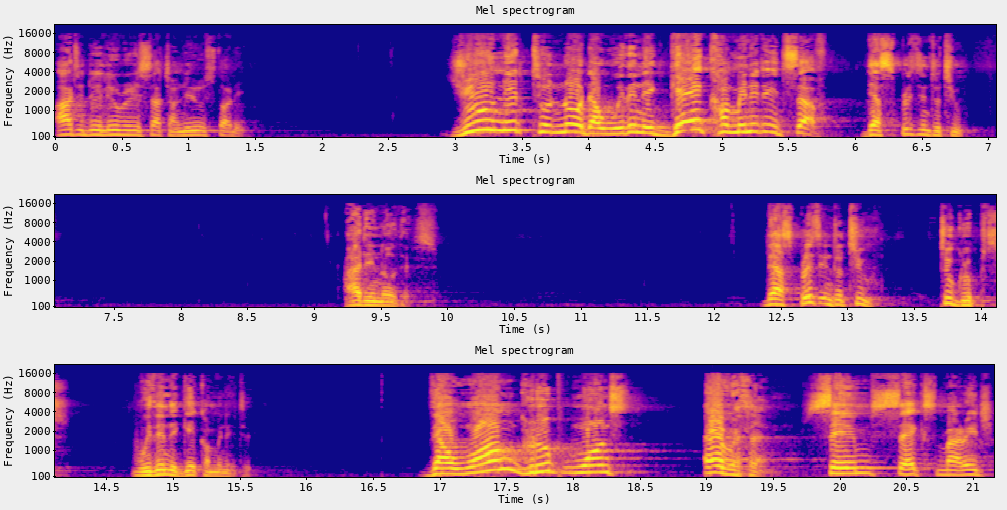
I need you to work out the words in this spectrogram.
I had to do a little research and a little study. You need to know that within a gay community itself, they're split into two. I didn't know this. They are split into two, two groups within the gay community. The one group wants everything, same sex marriage,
